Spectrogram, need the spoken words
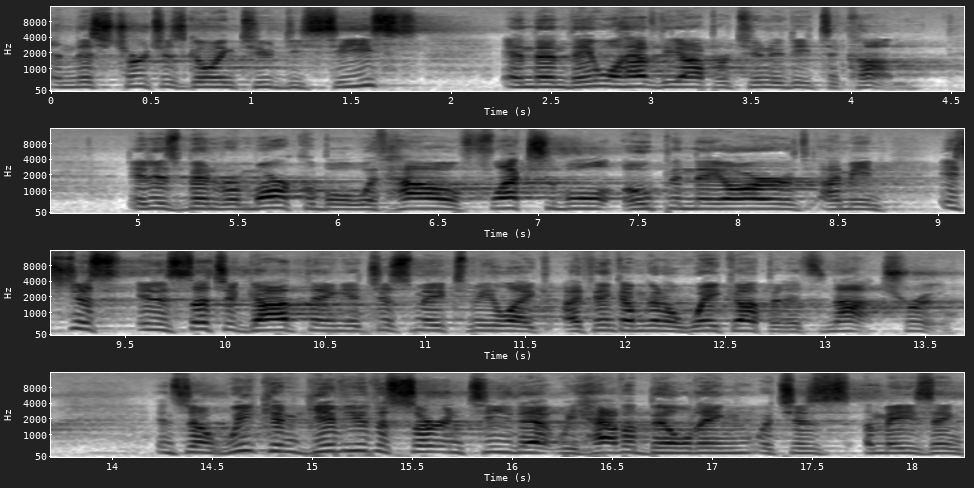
and this church is going to decease, and then they will have the opportunity to come. It has been remarkable with how flexible, open they are. I mean, it's just, it is such a God thing. It just makes me like, I think I'm going to wake up and it's not true. And so we can give you the certainty that we have a building, which is amazing.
